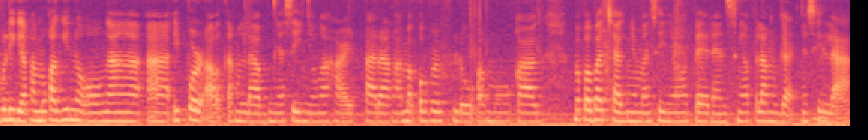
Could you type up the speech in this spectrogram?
buligan kamo ka Ginoo nga ah, i-pour out ang love niya sa inyong nga heart para nga mag-overflow kamo kag mapabatsyag niyo man sa inyong nga parents nga palangga niyo sila.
